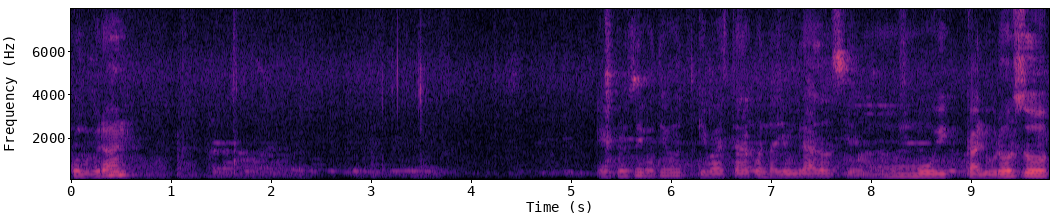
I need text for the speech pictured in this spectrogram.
Como verán el próximo tiempo que va a estar a 41 grados muy caluroso.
